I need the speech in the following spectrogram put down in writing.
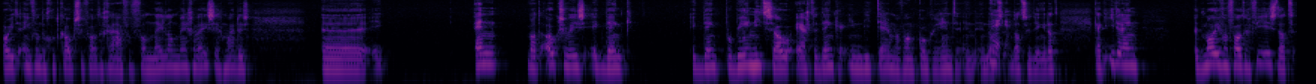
ooit een van de goedkoopste fotografen van Nederland ben geweest, zeg maar. Dus, ik, en wat ook zo is, ik denk, ik denk, probeer niet zo erg te denken in die termen van concurrenten en, en dat, Nee. dat soort dingen. Dat, kijk, iedereen, het mooie van fotografie is dat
